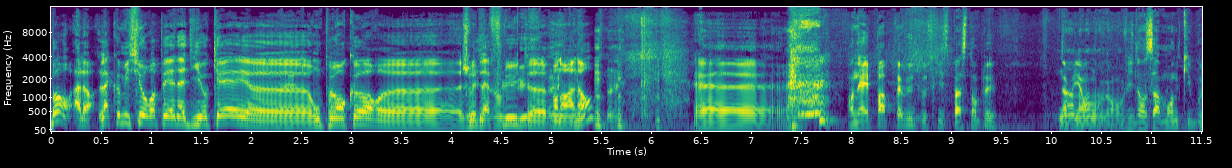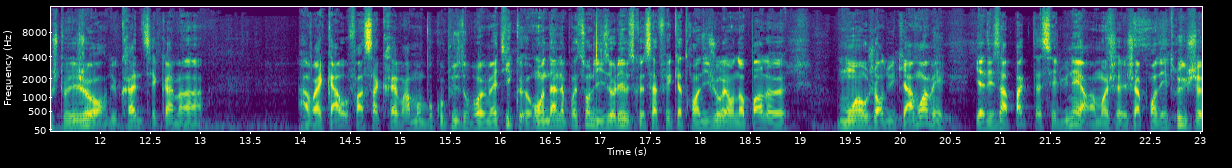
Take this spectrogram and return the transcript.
Bon, alors, la Commission européenne a dit OK, euh, on peut encore euh, jouer de la flûte euh, pendant un an. on n'avait pas prévu tout ce qui se passe non plus. Non, mais on, vit dans un monde qui bouge tous les jours. L'Ukraine, c'est quand même un. un vrai chaos. Enfin, ça crée vraiment beaucoup plus de problématiques. On a l'impression de l'isoler parce que ça fait 90 jours et on en parle moins aujourd'hui qu'à moi, mais il y a des impacts assez lunaires. Moi, j'apprends des trucs, je,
